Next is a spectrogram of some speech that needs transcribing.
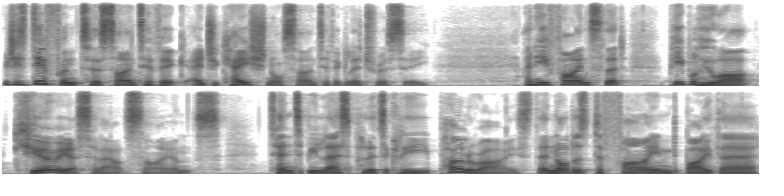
which is different to scientific education or scientific literacy. And he finds that people who are curious about science tend to be less politically polarized. They're not as defined by their,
